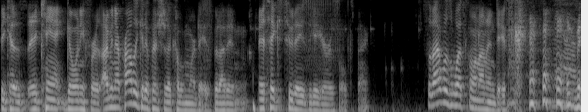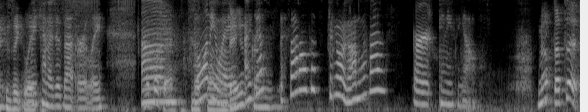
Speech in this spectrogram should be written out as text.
because it can't go any further. I mean, I probably could have pushed it a couple more days, but I didn't. It takes two days to get your results back. So that was what's going on in Days basically. we kind of did that early. That's Um, okay. What's well, going on in anyway, I guess is that all that's been going on with us, or anything else? Nope, that's it.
